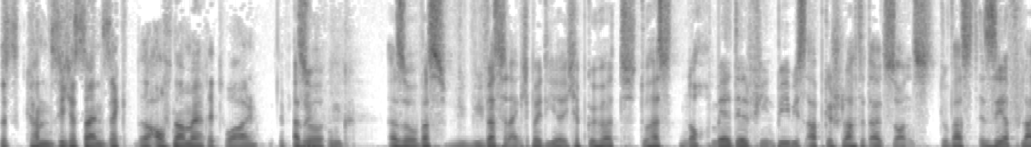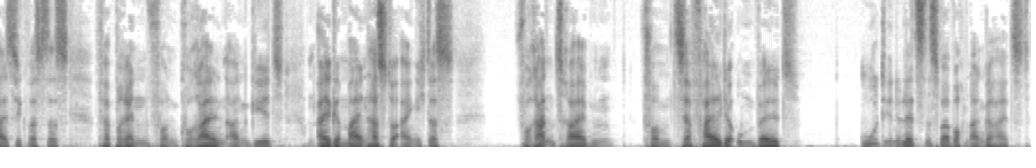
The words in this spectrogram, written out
Das kann sicher sein, Sekt Aufnahmeritual. eine Also-. Also, was, wie, wie war's denn eigentlich bei dir? Ich habe gehört, du hast noch mehr Delfinbabys abgeschlachtet als sonst. Du warst sehr fleißig, was das Verbrennen von Korallen angeht. Und allgemein hast du eigentlich das Vorantreiben vom Zerfall der Umwelt gut in den letzten zwei Wochen angeheizt.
